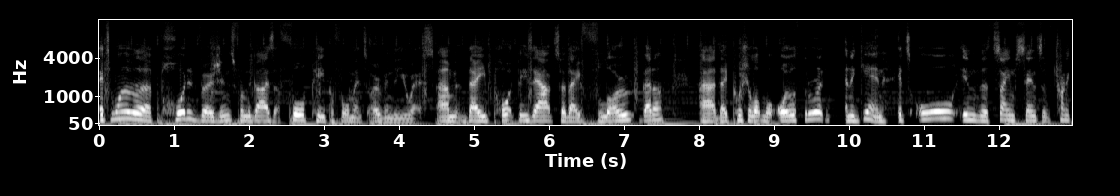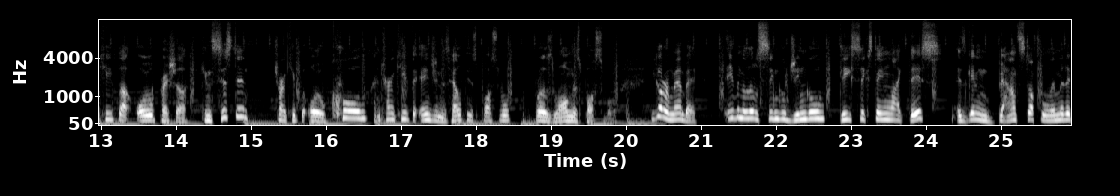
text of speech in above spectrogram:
It's one of the ported versions from the guys at 4P Performance over in the US. Um, they port these out so they flow better. Uh, they push a lot more oil through it. And again, it's all in the same sense of trying to keep that oil pressure consistent, trying to keep the oil cool, and trying to keep the engine as healthy as possible for as long as possible. You got to remember, even a little single jingle D16 like this is getting bounced off the limiter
